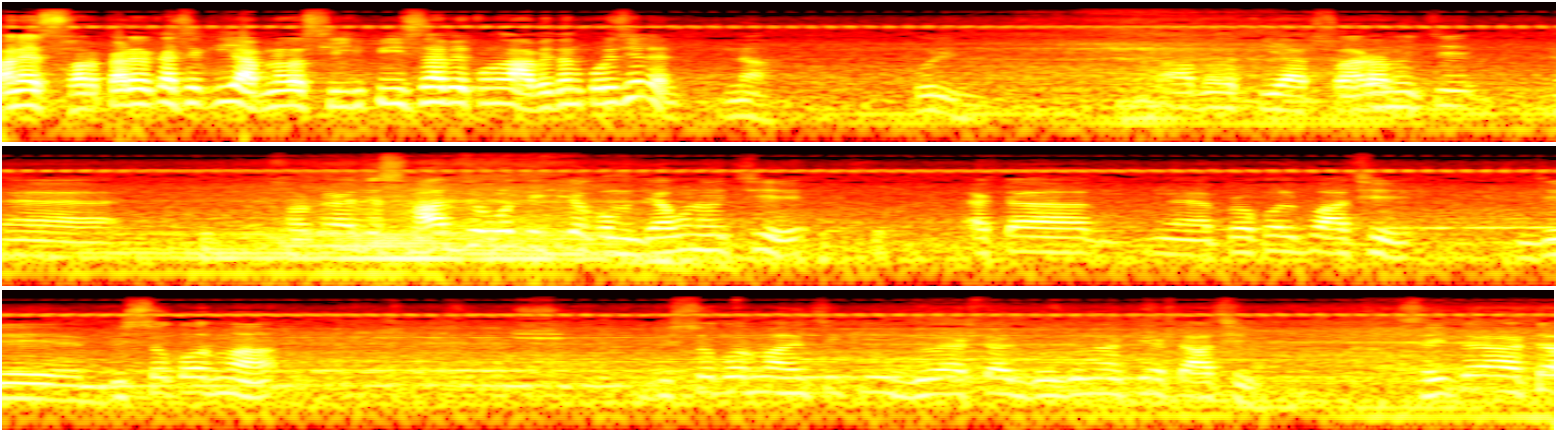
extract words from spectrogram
মানে সরকারের কাছে কি আপনারা শিল্পী হিসাবে কোনো আবেদন করেছিলেন? না করিনি। আপনারা কি আর কারণ হচ্ছে সরকারের যে সাহায্য বলতে কীরকম যেমন হচ্ছে একটা প্রকল্প আছে যে বিশ্বকর্মা বিশ্বকর্মা হয়েছে কি যে একটা যোজনা কি একটা আছে সেইটা একটা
